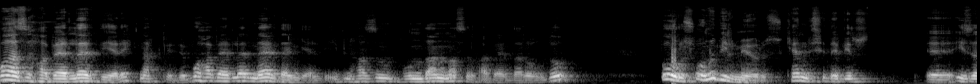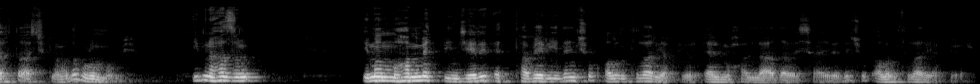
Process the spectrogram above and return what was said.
Bazı haberler diyerek naklediyor. Bu haberler nereden geldi? İbn Hazm bundan nasıl haberdar oldu? Doğrusu onu bilmiyoruz. Kendisi de bir e, izahta açıklamada bulunmamış. İbn Hazm İmam Muhammed bin Cerir et-Taberi'den çok alıntılar yapıyor. El-Muhalla'da vesairede çok alıntılar yapıyor.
